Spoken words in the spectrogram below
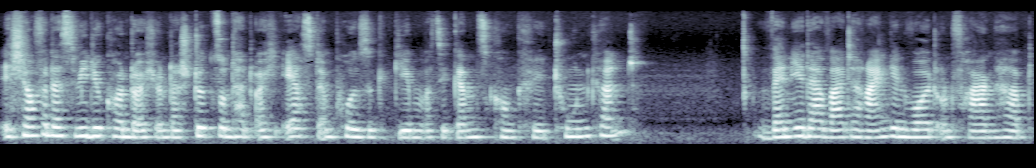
Ich hoffe, das Video konnte euch unterstützen und hat euch erste Impulse gegeben, was ihr ganz konkret tun könnt. Wenn ihr da weiter reingehen wollt und Fragen habt,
